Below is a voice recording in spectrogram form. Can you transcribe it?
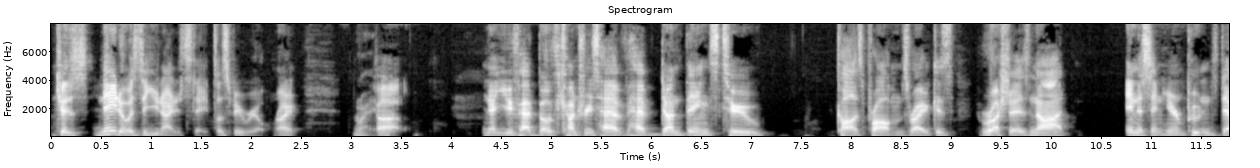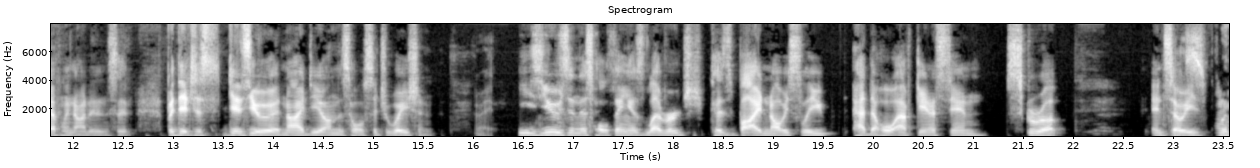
because NATO is the United States. Let's be real, right? Right. Uh, now you've had both countries have have done things to cause problems, right? Because Russia is not innocent here, and Putin's definitely not innocent. But it just gives you an idea on this whole situation. Right. He's using this whole thing as leverage because Biden obviously had the whole Afghanistan screw up, and so Yes. he's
